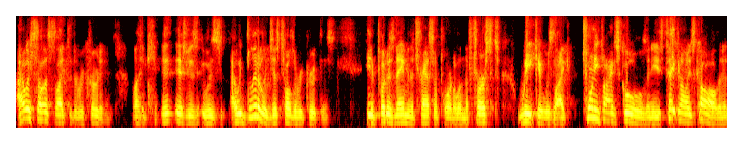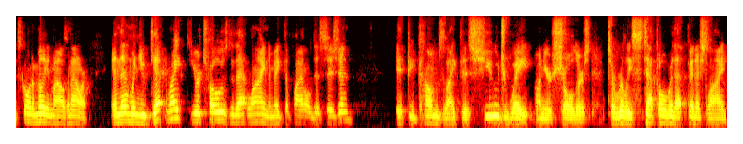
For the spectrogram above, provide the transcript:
I always tell this like to the recruiting. Like it, it, was, it was, I would literally just told the recruit this. He had put his name in the transfer portal. In the first week, it was like 25 schools, and he's taking all these calls, and it's going a million miles an hour. And then when you get right your toes to that line to make the final decision, it becomes like this huge weight on your shoulders to really step over that finish line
